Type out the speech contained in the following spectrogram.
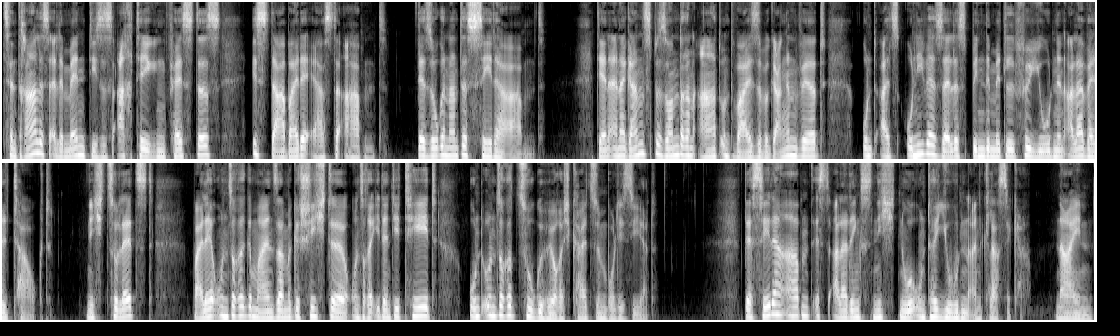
Zentrales Element dieses achttägigen Festes ist dabei der erste Abend, der sogenannte Sederabend, der in einer ganz besonderen Art und Weise begangen wird und als universelles Bindemittel für Juden in aller Welt taugt. Nicht zuletzt, weil er unsere gemeinsame Geschichte, unsere Identität und unsere Zugehörigkeit symbolisiert. Der Sederabend ist allerdings nicht nur unter Juden ein Klassiker. Nein,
